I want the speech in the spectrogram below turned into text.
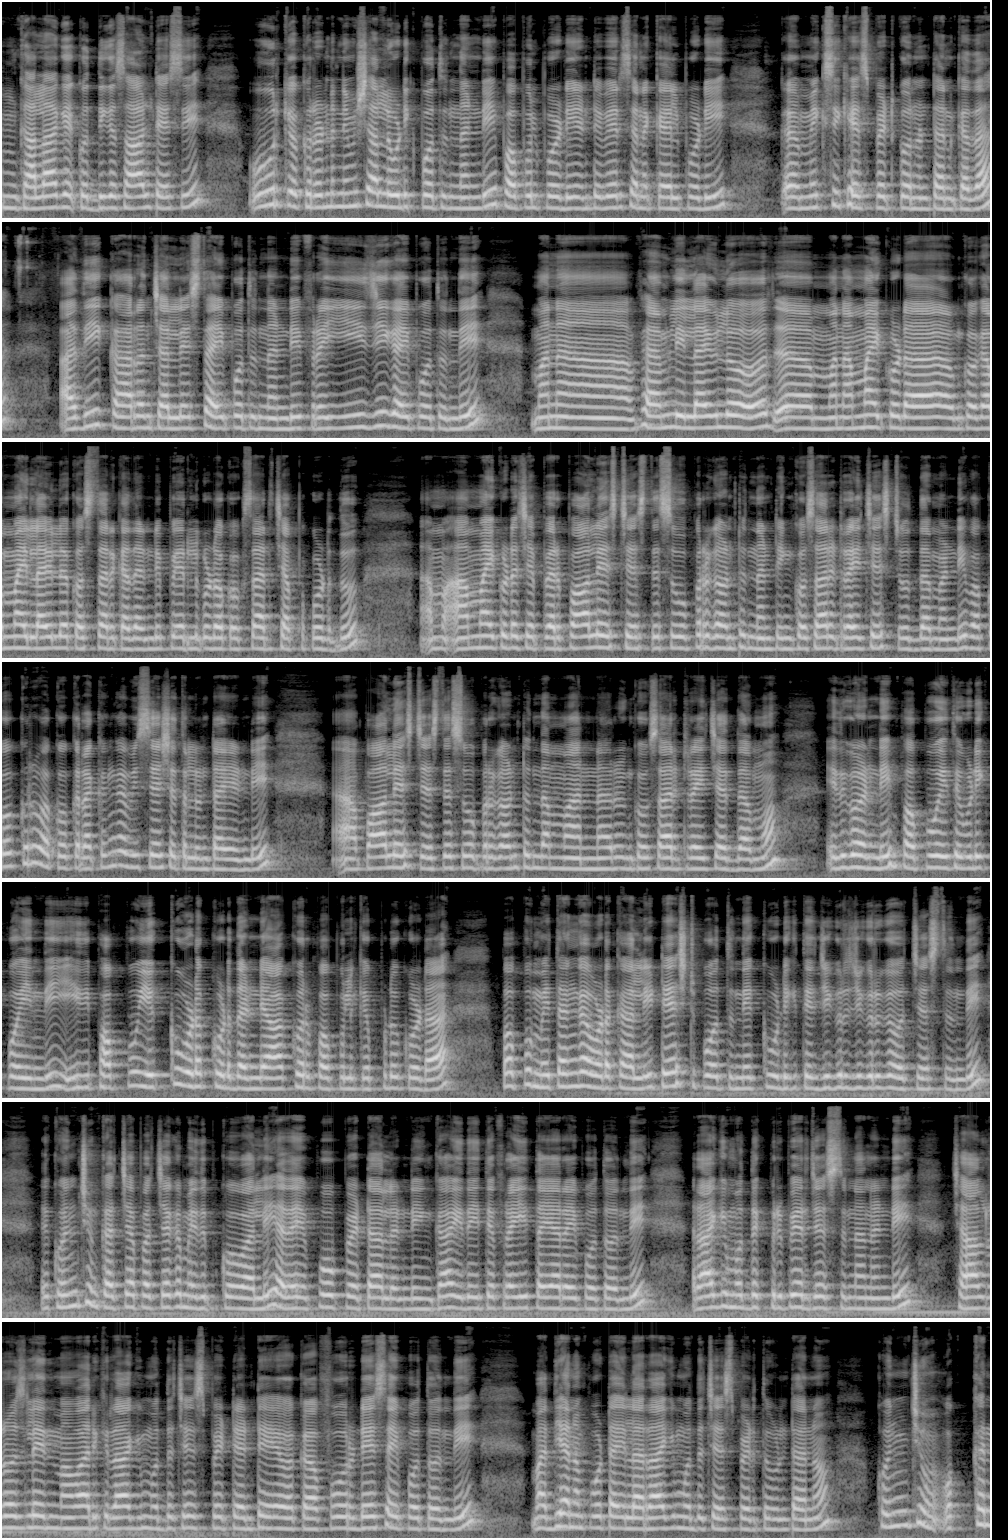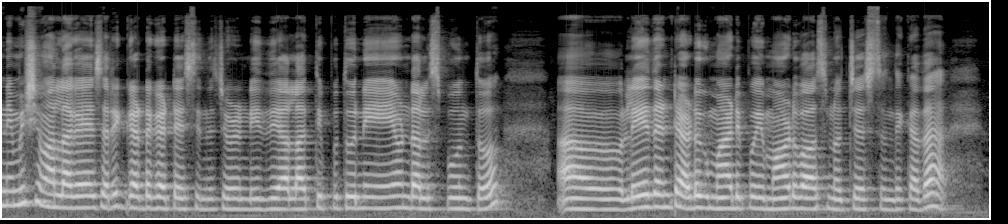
ఇంకా అలాగే కొద్దిగా సాల్ట్ వేసి ఊరికి ఒక రెండు నిమిషాల్లో ఉడికిపోతుందండి. పప్పుల పొడి అంటే వేరుశనక్కాయల పొడి మిక్సీకి వేసి పెట్టుకొని ఉంటాను కదా. అది కారం చల్లేస్తే అయిపోతుందండి. ఫ్రై ఈజీగా అయిపోతుంది. మన ఫ్యామిలీ లైవ్లో మన అమ్మాయి కూడా ఇంకొక అమ్మాయి లైవ్లోకి వస్తారు కదండి. పేర్లు కూడా ఒక్కొక్కసారి చెప్పకూడదు. ఆ అమ్మాయి కూడా చెప్పారు పాలు వేసి చేస్తే సూపర్గా ఉంటుందంటే ఇంకోసారి ట్రై చేసి చూద్దామండి. ఒక్కొక్కరు ఒక్కొక్క రకంగా విశేషతలు ఉంటాయండి. పాలు వేసి చేస్తే సూపర్గా ఉంటుందమ్మా అన్నారు. ఇంకోసారి ట్రై చేద్దాము. ఇదిగోండి పప్పు అయితే ఉడికిపోయింది. ఇది పప్పు ఎక్కువ ఉడకకూడదండి ఆకుకూర పప్పులకి ఎప్పుడూ కూడా. పప్పు మితంగా ఉడకాలి టేస్ట్ పోతుంది ఎక్కువ ఉడికితే జిగురు జిగురుగా వచ్చేస్తుంది. కొంచెం కచ్చా పచ్చాగా మెదుపుకోవాలి. అదే పోపు పెట్టాలండి ఇంకా. ఇదైతే ఫ్రై తయారైపోతుంది. రాగి ముద్దకి ప్రిపేర్ చేస్తున్నానండి. చాలా రోజులైంది మా వారికి రాగి ముద్ద చేసి పెట్టి అంటే ఒక ఫోర్ డేస్ అయిపోతుంది. మధ్యాహ్నం పూట ఇలా రాగి ముద్ద చేసి పెడుతూ ఉంటాను. కొంచెం ఒక్క నిమిషం అలాగ అయ్యేసరికి గడ్డ కట్టేసింది చూడండి. ఇది అలా తిప్పుతూనే ఉండాలి స్పూన్తో. లేదంటే అడుగు మాడిపోయి మాడు వాసన వచ్చేస్తుంది కదా.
